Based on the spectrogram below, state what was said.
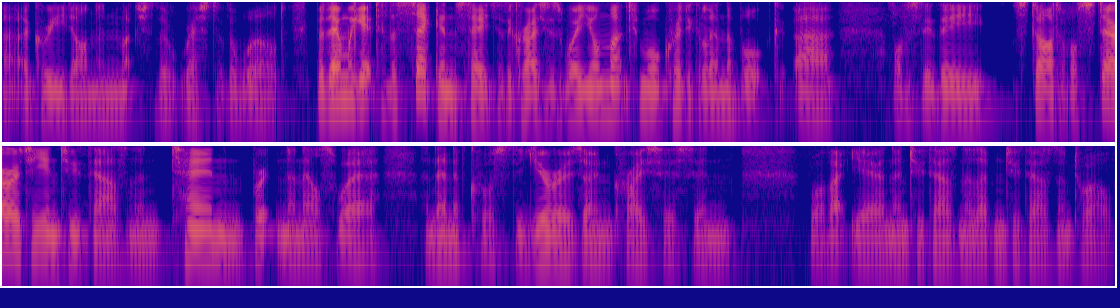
uh, agreed on in much of the rest of the world. But then we get to the second stage of the crisis where you're much more critical in the book. Uh, obviously, the start of austerity in 2010 in Britain and elsewhere, and then, of course, the Eurozone crisis in, well, that year, and then 2011, 2012.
